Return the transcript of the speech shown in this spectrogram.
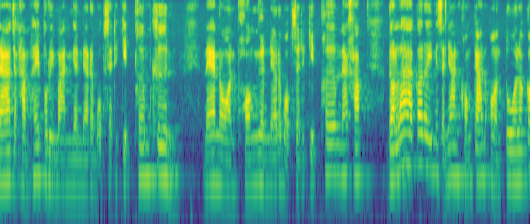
น่าจะทำให้ปริมาณเงินในระบบเศรษฐกิจเพิ่มขึ้น แน่นอนพอเงินในระบบเศรษฐกิจเพิ่มนะครับดอลลาร์ก็เลยมีสัญญาณของการอ่อนตัวแล้วก็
